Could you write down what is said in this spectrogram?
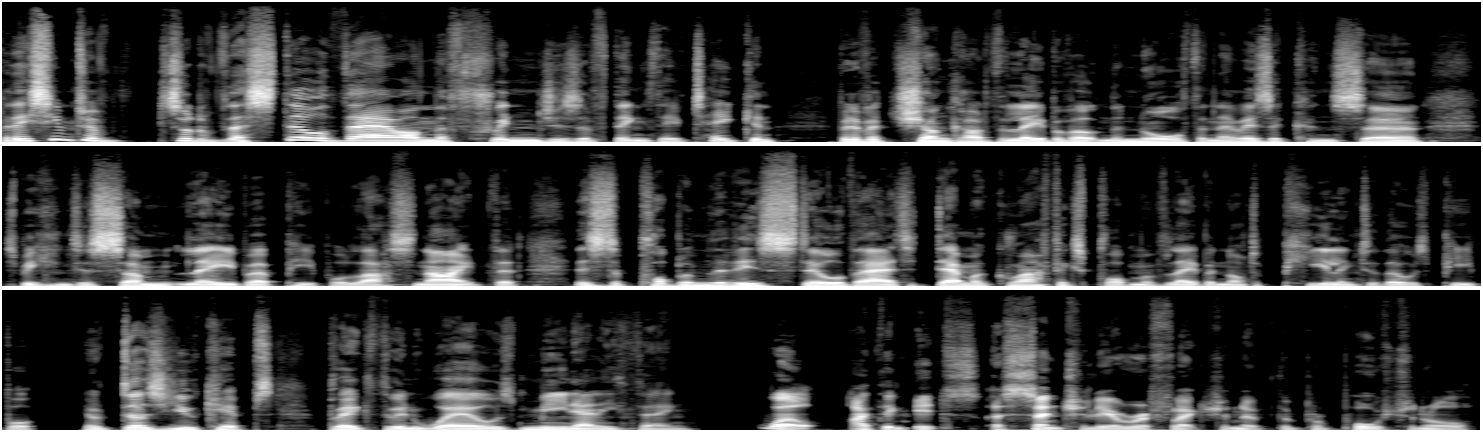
But they seem to have sort of, they're still there on the fringes of things. They've taken bit of a chunk out of the Labour vote in the north, and there is a concern, speaking to some Labour people last night, that this is a problem that is still there. It's a demographics problem of Labour not appealing to those people. You know, does UKIP's breakthrough in Wales mean anything? Well, I think it's essentially a reflection of the proportional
